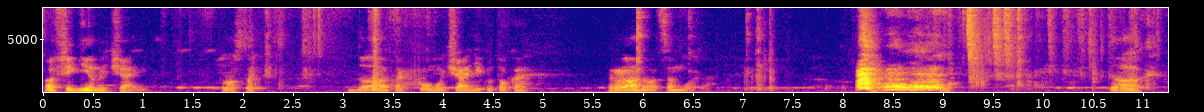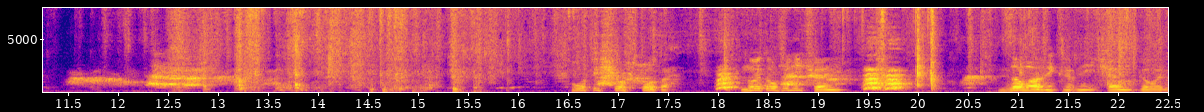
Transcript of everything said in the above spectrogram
Офигенный чайник. Просто, да, такому чайнику только радоваться можно. Так. Вот еще что-то. Но это уже не чайник. Заварник, вернее, чайник, говорю.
